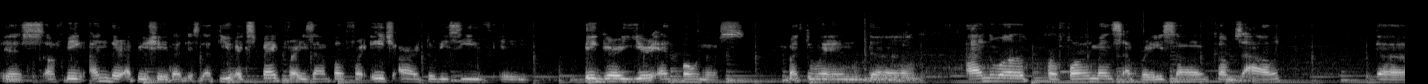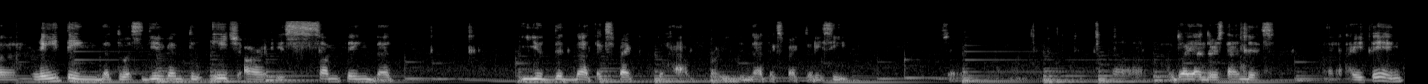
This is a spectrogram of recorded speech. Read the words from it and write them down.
is of being underappreciated is that you expect, for example, for HR to receive a bigger year-end bonus, but when the annual performance appraisal comes out, the rating that was given to HR is something that you did not expect to have or you did not expect to receive. So, uh, how do I understand this? Uh, I think,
